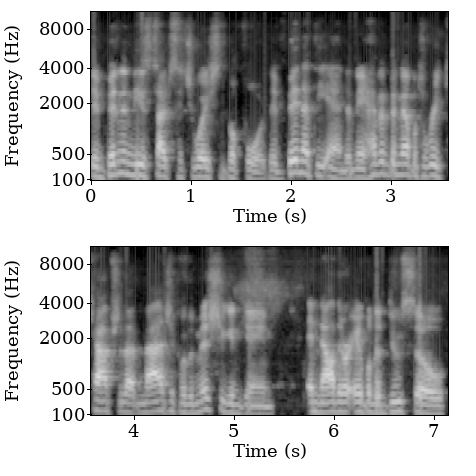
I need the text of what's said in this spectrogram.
they've been in these type of situations before. They've been at the end, and they haven't been able to recapture that magic of the Michigan game. And now they're able to do so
